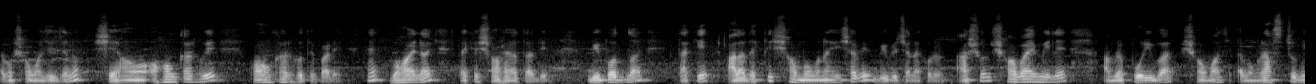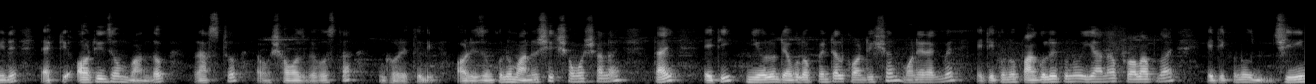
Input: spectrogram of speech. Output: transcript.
এবং সমাজের জন্য সে অহংকার হয়ে, অহংকার হতে পারে। হ্যাঁ ভয় নয়, তাকে সহায়তা দিন। বিপদ নয় তাকে আলাদা একটি সম্ভাবনা হিসাবে বিবেচনা করুন। আসুন সবাই মিলে আমরা পরিবার, সমাজ এবং রাষ্ট্র মিলে একটি অটিজম বান্ধব রাষ্ট্র এবং সমাজ ব্যবস্থা গড়ে তুলি। অটিজম কোনো মানসিক সমস্যা নয়, তাই এটি নিউরো ডেভেলপমেন্টাল কন্ডিশন মনে রাখবেন। এটি কোনো পাগলের কোনো ইয়া না প্রলাপ নয়, এটি কোনো জিন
